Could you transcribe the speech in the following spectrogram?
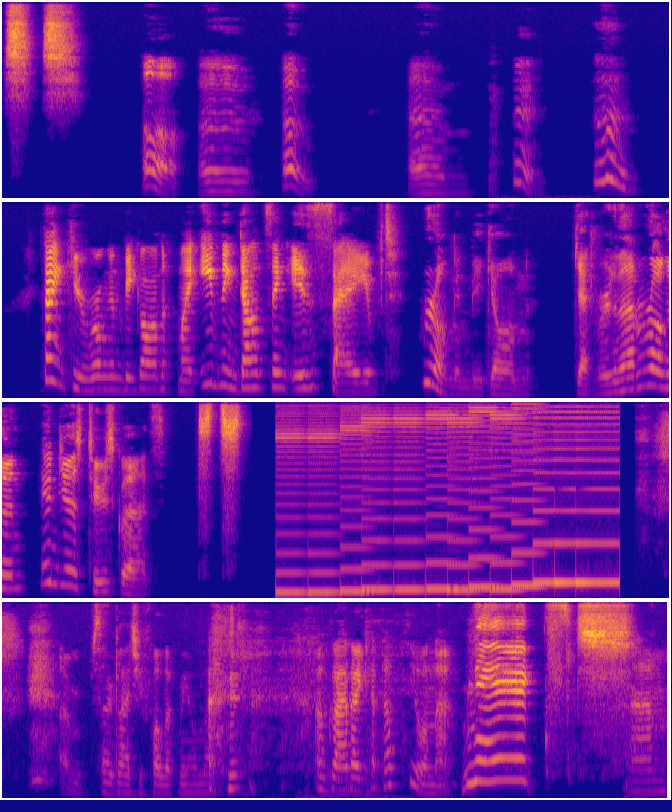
Shh, shh. Oh, uh, oh. Um, hmm. Thank you, Wrong and Begone. My evening dancing is saved. Wrong and Begone. Get rid of that wrong un in just two squirts. I'm so glad you followed me on that. I'm glad I kept up with you on that. Next! Um,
